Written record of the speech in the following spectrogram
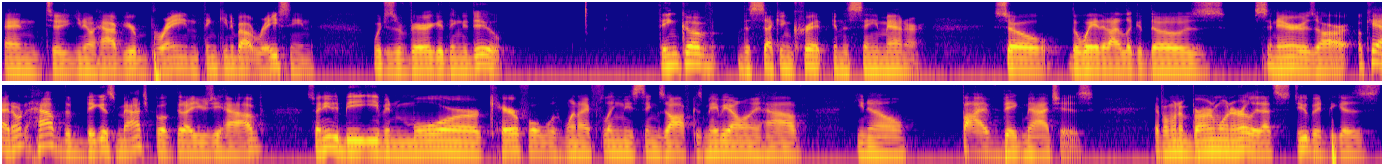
and to, you know, have your brain thinking about racing, which is a very good thing to do. Think of the second crit in the same manner. So the way that I look at those scenarios are okay, I don't have the biggest matchbook that I usually have. So I need to be even more careful with when I fling these things off because maybe I only have, you know, five big matches. If I'm going to burn one early, that's stupid because,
